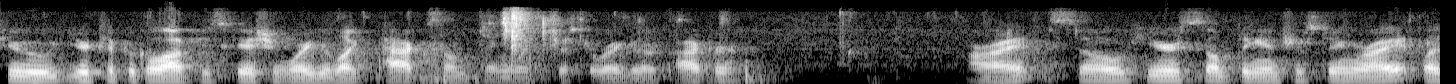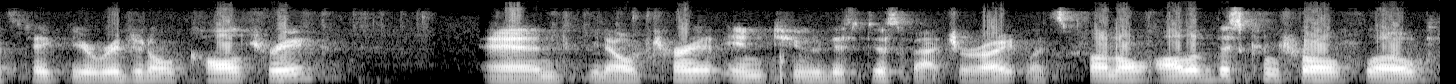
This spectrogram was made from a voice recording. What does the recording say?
to your typical obfuscation where you like pack something with just a regular packer. All right, so here's something interesting, right? Let's take the original call tree and, you know, turn it into this dispatcher, right? Let's funnel all of this control flow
